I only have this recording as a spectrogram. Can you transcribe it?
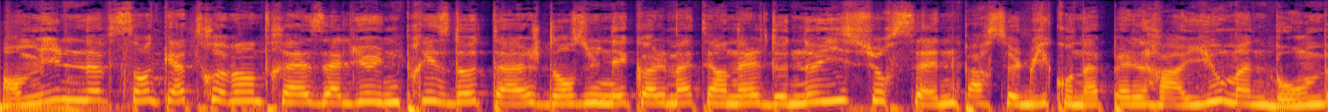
En 1993 a lieu une prise d'otage dans une école maternelle de Neuilly-sur-Seine par celui qu'on appellera Human Bomb.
